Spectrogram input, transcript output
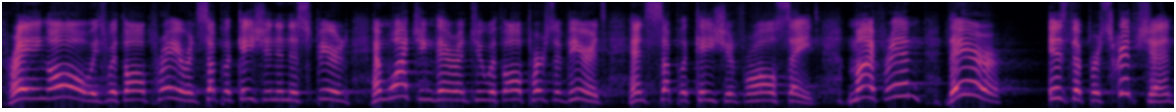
praying always with all prayer and supplication in the Spirit, and watching thereunto with all perseverance and supplication for all saints. My friend, there is the prescription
